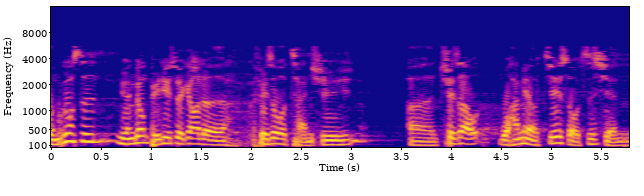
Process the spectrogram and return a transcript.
我们公司员工比例最高的非洲产区，呃，却在我还没有接手之前，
